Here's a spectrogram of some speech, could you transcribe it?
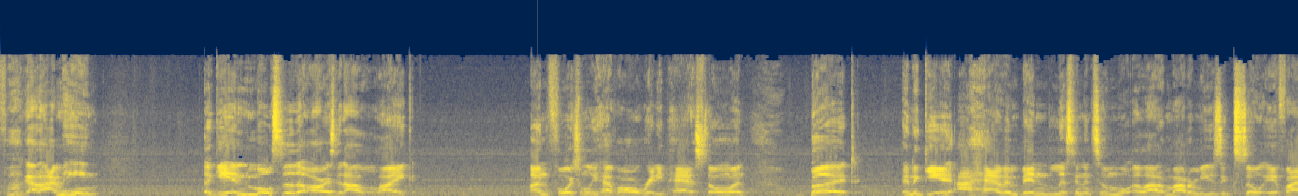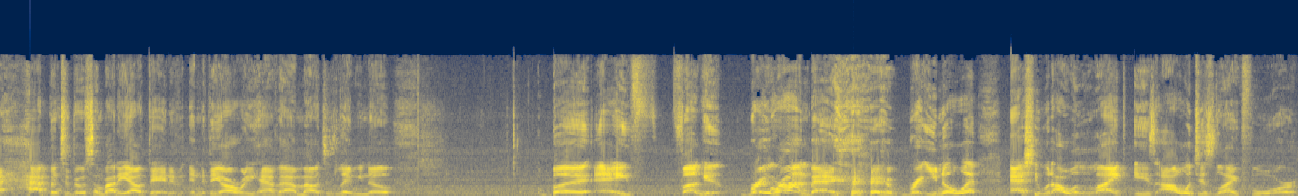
Fuck, I, I mean, again, most of the artists that I like, unfortunately, have already passed on. But and again, I haven't been listening to more, a lot of modern music, so if I happen to throw somebody out there, and if, and if they already have the album out, just let me know. But hey, fuck it, bring Ron back. you know what? Actually, what I would like is I would just like for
